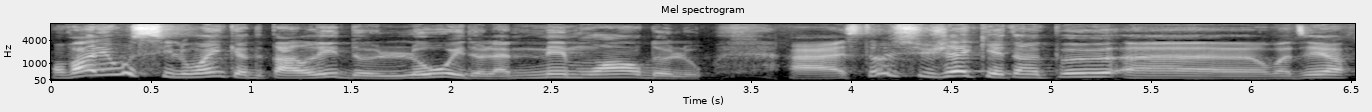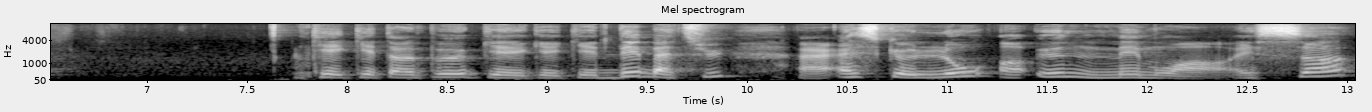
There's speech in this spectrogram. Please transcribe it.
on va aller aussi loin que de parler de l'eau et de la mémoire de l'eau. Euh, c'est un sujet qui est un peu, euh, on va dire, qui est, un peu qui est, débattu. Euh, est-ce que l'eau a une mémoire? Et ça,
